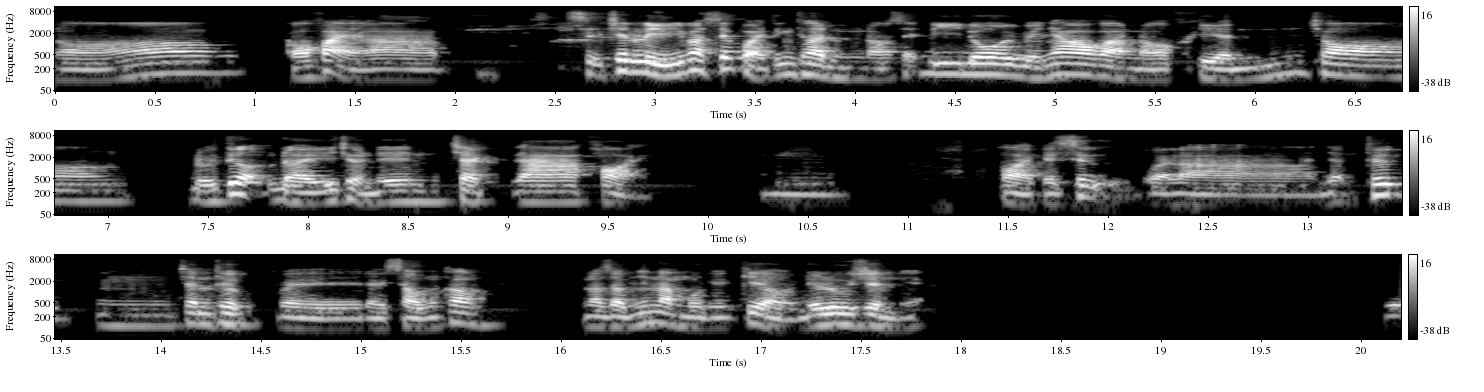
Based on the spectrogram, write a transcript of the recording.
nó có phải là sự triết lý và sức khỏe tinh thần nó sẽ đi đôi với nhau và nó khiến cho đối tượng đấy trở nên trạch ra khỏi khỏi cái sự, gọi là, nhận thức chân thực về đời sống không? Nó giống như là một cái kiểu delusion ấy. Ừ,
